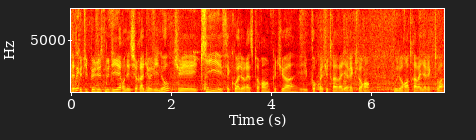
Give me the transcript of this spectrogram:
Est-ce que tu peux juste nous dire, on est sur Radio Vino, tu es qui et c'est quoi le restaurant que tu as et pourquoi tu travailles avec Laurent ou Laurent travaille avec toi?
